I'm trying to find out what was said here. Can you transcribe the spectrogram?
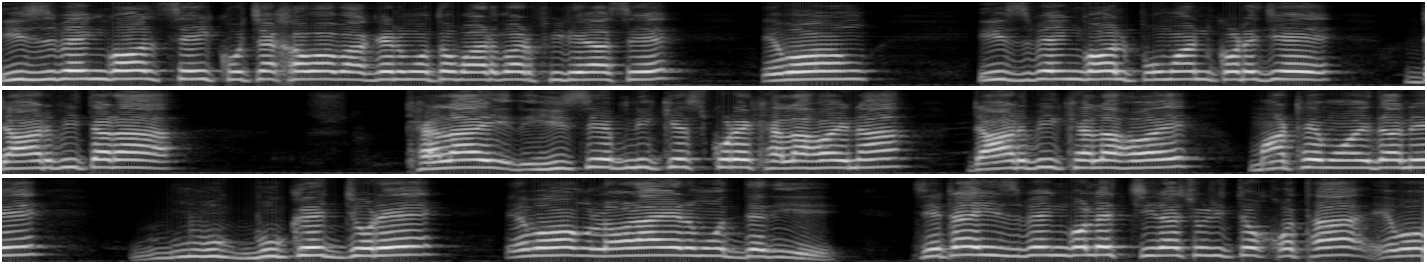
ইস্টবেঙ্গল সেই কোচা খাওয়া বাঘের মতো বারবার ফিরে আসে এবং ইস্টবেঙ্গল প্রমাণ করে যে ডার্বি তারা খেলায় হিসেব নিকেশ করে খেলা হয় না। ডার্বি খেলা হয় মাঠে ময়দানে বুকের জোরে এবং লড়াইয়ের মধ্যে দিয়ে। যেটা ইস্টবেঙ্গলের চিরাচরিত কথা এবং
